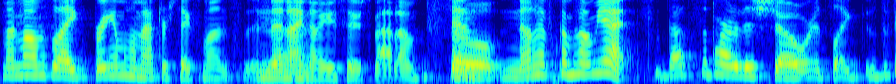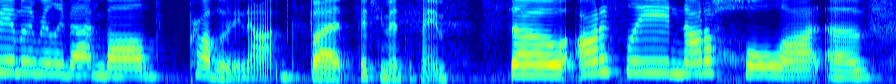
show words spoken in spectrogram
My mom's like, bring him home after six months, and then I know you're serious about him. So- and none have come home yet. That's the part of this show where it's like, is the family really that involved? Probably not. But Fifteen minutes of fame. So honestly, not a whole lot of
